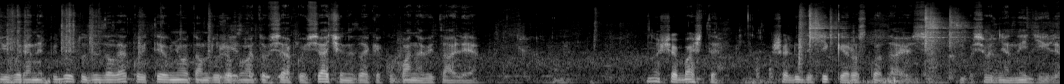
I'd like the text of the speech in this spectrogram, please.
Ігоря не піду, туди далеко йти, в нього там дуже багато всякої всячини, так як у пана Віталія. Ну, ще бачите, що люди тільки розкладаються, бо сьогодні неділя.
